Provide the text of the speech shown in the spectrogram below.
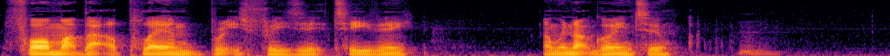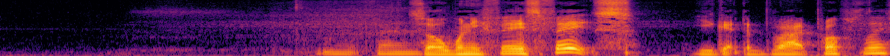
format that'll play on British free TV, and we're not going to. Hmm. So when your face fits, you get the right properly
